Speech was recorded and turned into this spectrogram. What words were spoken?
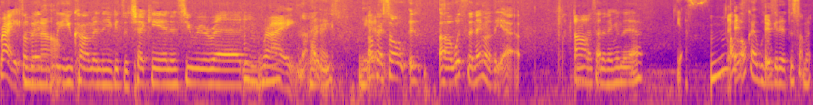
Right. So basically, No. you come and then you get to check in and see where you're at. and- Right. Nice. Right. Yeah. Okay, so is, uh, what's the name of the app? Do you Um, guys have the name of the app? yes. Oh, okay, we can get it at the summit.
